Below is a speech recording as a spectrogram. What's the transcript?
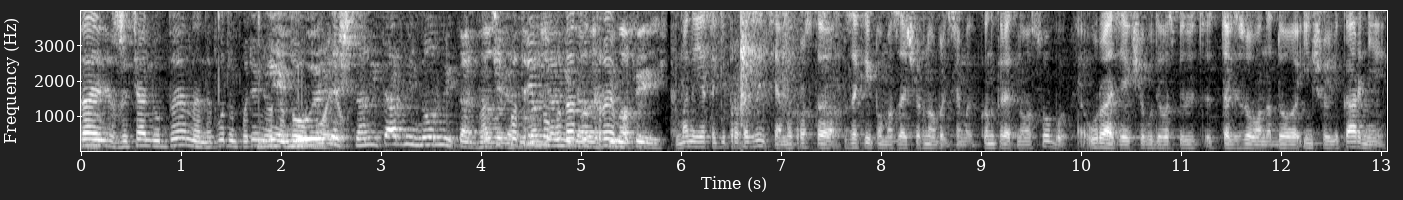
де життя людини не будемо порівнювати Не, до ну обоїв. это ж санитарные нормы так Значит, говорят. потрібно уважаемый буде Тарас дотримуватись. Тимофеевич. У мене є такі пропозиції. Ми просто закріпимо за чорнобильцями конкретну особу. У разі, якщо буде госпіталізована до іншої лікарні,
